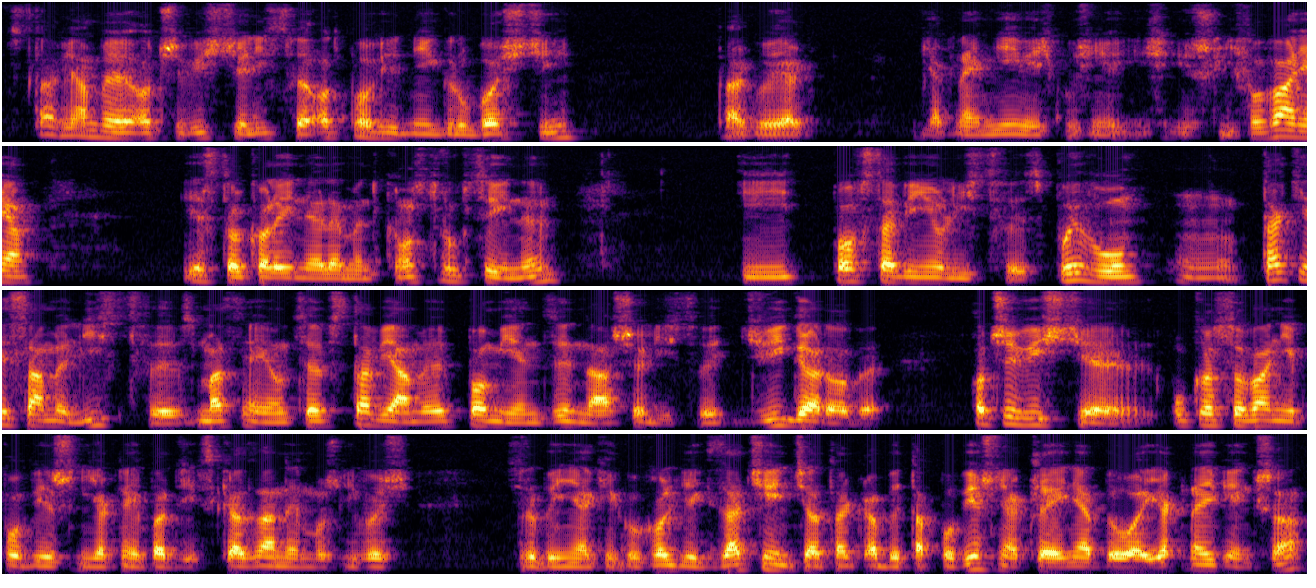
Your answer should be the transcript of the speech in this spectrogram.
Wstawiamy oczywiście listwę odpowiedniej grubości, tak by jak, jak najmniej mieć później szlifowania. Jest to kolejny element konstrukcyjny i po wstawieniu listwy spływu mm, takie same listwy wzmacniające wstawiamy pomiędzy nasze listwy dźwigarowe. Oczywiście ukosowanie powierzchni jak najbardziej wskazane, możliwość zrobienia jakiegokolwiek zacięcia, tak aby ta powierzchnia klejenia była jak największa.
